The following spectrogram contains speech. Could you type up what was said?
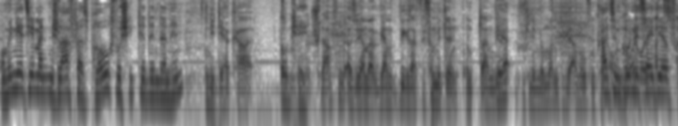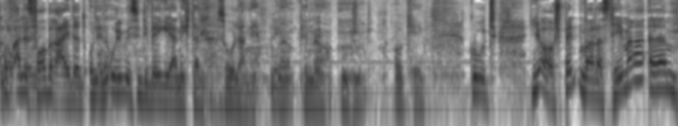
Und wenn jetzt jemand einen Schlafplatz braucht, wo schickt ihr den dann hin? In die DRK Okay. Schlafen. Also wir haben, wir haben, wie gesagt, wir vermitteln und da haben wir Ja. viele Nummern, die wir anrufen können. Also im in Grunde seid ihr auf, auf alles vorbereitet und in Genau. Ulm sind die Wege ja nicht dann so lange. Nee. Ne? Genau. Nee, Mhm. Okay. Gut. Ja, Spenden war das Thema. Ähm,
